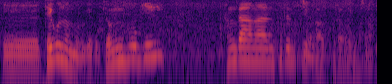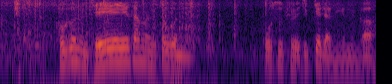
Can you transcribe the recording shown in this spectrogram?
그 대구는 모르겠고 경북이 상당한 퍼센트가 나왔더라고요. 그렇죠? 거기는 제 예상은 쪽은 보수표의 집결이 아니겠는가.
